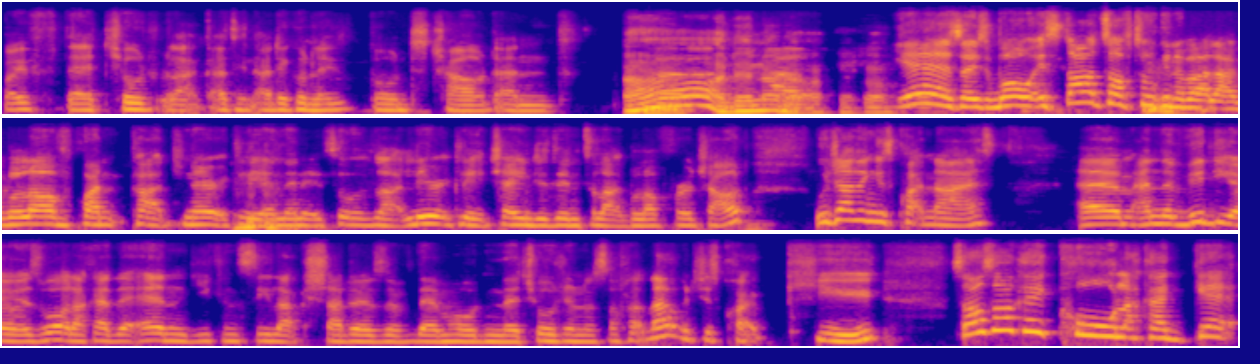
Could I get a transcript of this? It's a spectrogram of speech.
both their children, like I think Adekunle Gold's child and Oh, I didn't know uh, that. Okay, yeah, so it's well, it starts off talking about like love quite, quite generically, and then it sort of like lyrically it changes into like love for a child, which I think is quite nice. Um, and the video as well, like at the end, you can see like shadows of them holding their children and stuff like that, which is quite cute. So I was like, okay, cool. Like I get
